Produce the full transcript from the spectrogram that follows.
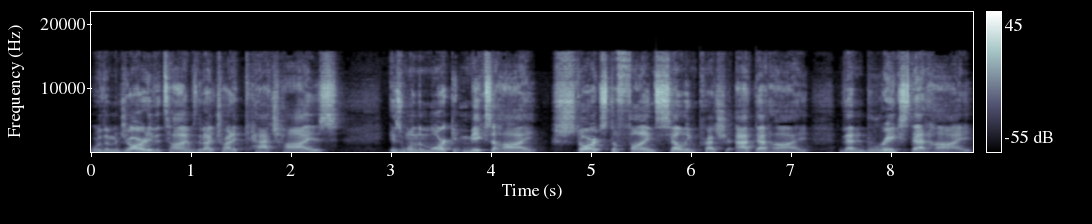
or the majority of the times that I try to catch highs, is when the market makes a high, starts to find selling pressure at that high, then breaks that high,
